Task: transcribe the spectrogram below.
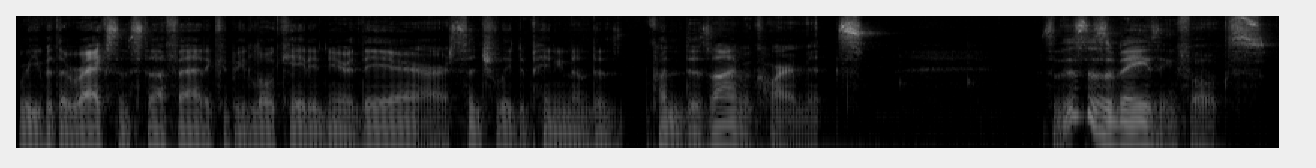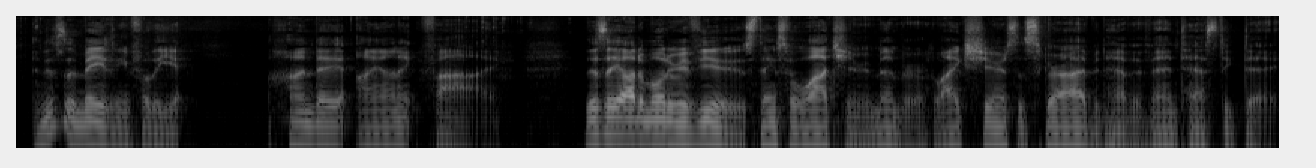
where you put the racks and stuff at. It could be located near there, or essentially depending on the, upon the design requirements. So this is amazing, folks, and this is amazing for the Hyundai Ioniq 5. This is the Automotive Reviews. Thanks for watching. Remember, like, share, and subscribe, and have a fantastic day.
